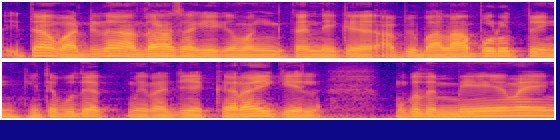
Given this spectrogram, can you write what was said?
ඉතා වටින අදහසක එක මං තන්න එක අපි බලාපොරොත්තුවෙන් හිටපු දෙයක් මේ රජය කරයි කියලා. මොකද මේමෙන්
